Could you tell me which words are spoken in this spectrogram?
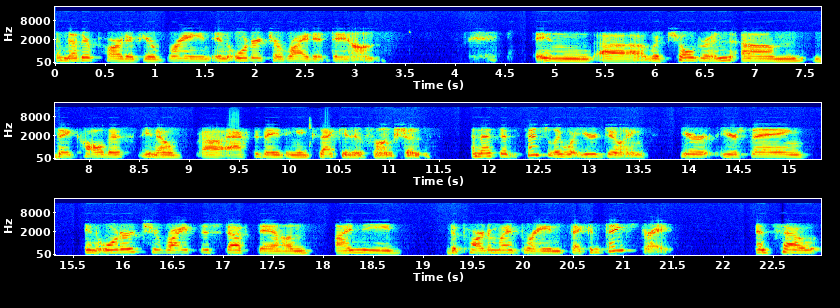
another part of your brain in order to write it down. In uh, with children, um, they call this, you know, uh, activating executive function, and that's essentially what you're doing. You're you're saying, in order to write this stuff down, I need the part of my brain that can think straight. And so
